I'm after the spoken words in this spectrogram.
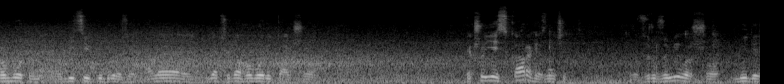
роботу е, бійців підрозділів. Але я завжди говорю так, що якщо є скарги, значить зрозуміло, що люди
